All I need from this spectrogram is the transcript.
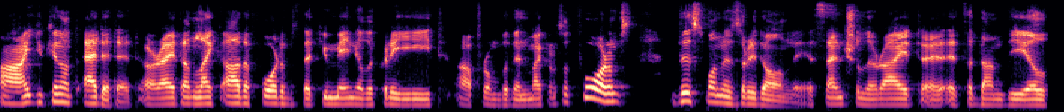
uh, you cannot edit it, all right? Unlike other forms that you manually create uh, from within Microsoft Forms, this one is read-only, essentially, right? Uh, it's a done deal.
